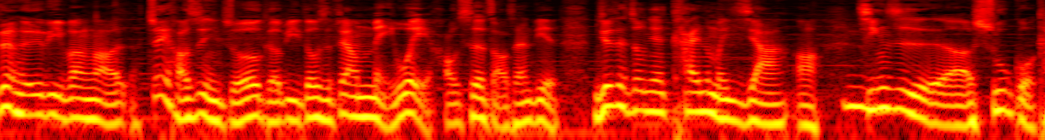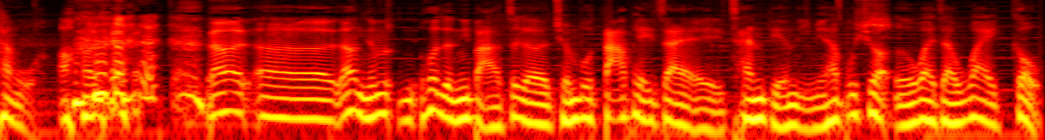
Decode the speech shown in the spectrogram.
任何一个地方啊，最好是你左右隔壁都是非常美味、好吃的早餐店，你就在中间开那么一家啊。今日呃蔬果看我啊，然后呃，然后你能不能或者你把这个全部搭配在餐点里面，它不需要额外再外购，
